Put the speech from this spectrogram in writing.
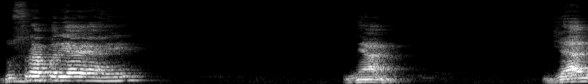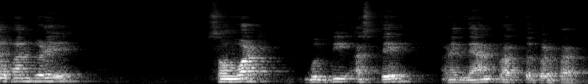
दुसरा पर्याय आहे ज्ञान. ज्या लोकांकडे संवाट बुद्धी असते आणि ज्ञान प्राप्त करतात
